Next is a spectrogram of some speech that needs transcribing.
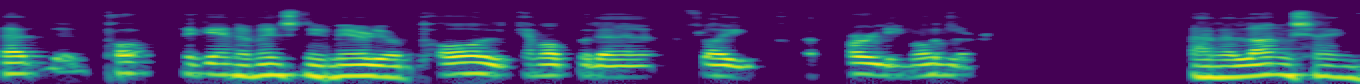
that again, I mentioned him earlier. Paul came up with a fly, a pearly muddler, and a long shank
